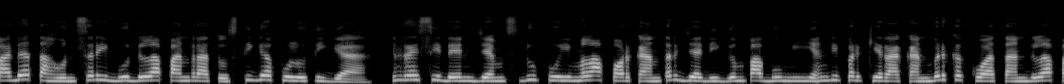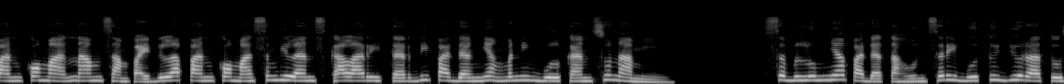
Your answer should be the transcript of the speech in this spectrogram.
Pada tahun 1833, Residen James Dupuy melaporkan terjadi gempa bumi yang diperkirakan berkekuatan 8,6 sampai 8,9 skala Richter di Padang yang menimbulkan tsunami. Sebelumnya pada tahun 1797,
